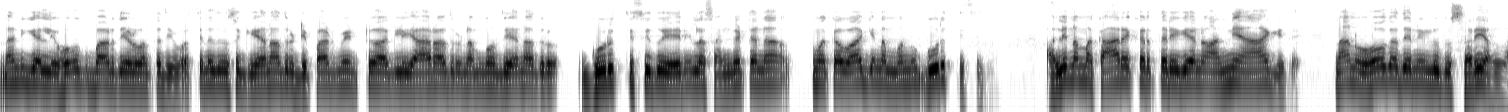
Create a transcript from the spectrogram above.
ನನಗೆ ಅಲ್ಲಿ ಹೋಗಬಾರ್ದು ಹೇಳುವಂಥದ್ದು. ಇವತ್ತಿನ ದಿವಸಕ್ಕೆ ಏನಾದರೂ ಡಿಪಾರ್ಟ್ಮೆಂಟು ಆಗಲಿ, ಯಾರಾದರೂ ನಮಗೊಂದು ಏನಾದರೂ ಗುರುತಿಸಿದ್ದು ಏನಿಲ್ಲ, ಸಂಘಟನಾತ್ಮಕವಾಗಿ ನಮ್ಮನ್ನು ಗುರುತಿಸಿದ್ದು. ಅಲ್ಲಿ ನಮ್ಮ ಕಾರ್ಯಕರ್ತರಿಗೇನು ಅನ್ಯಾಯ ಆಗಿದೆ. ನಾನು ಹೋಗದೆ ನಿಲ್ಲುವುದು ಸರಿಯಲ್ಲ.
